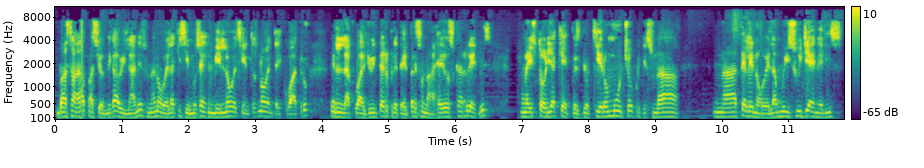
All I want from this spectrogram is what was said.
basada Pasión de Gavilanes, una novela que hicimos en 1994, en la cual yo interpreté el personaje de Oscar Reyes, una historia que pues yo quiero mucho porque es una, una telenovela muy sui generis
